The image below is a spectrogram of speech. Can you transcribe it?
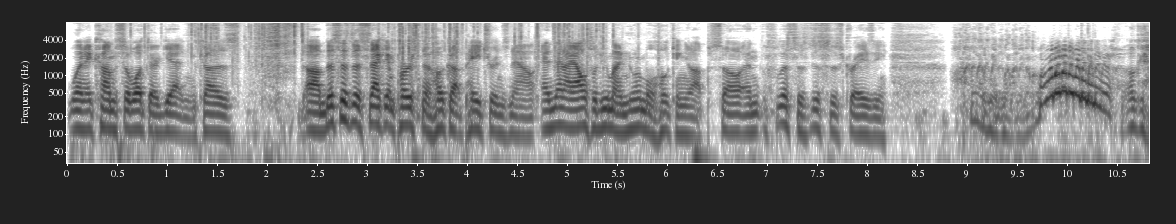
when it comes to what they're getting because Um, this is the second person to hook up patrons now, and then I also do my normal hooking up. So, and this is this is crazy. Okay.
